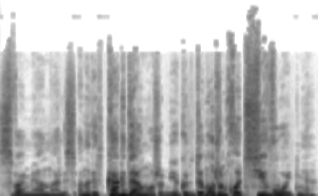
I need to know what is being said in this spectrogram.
с вами анализ. Она говорит, когда можем? Я говорю, да можем хоть сегодня.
